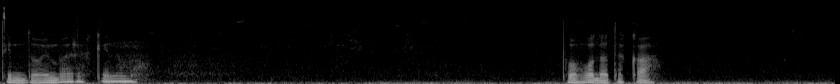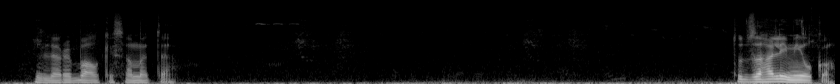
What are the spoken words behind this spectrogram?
Під той берег кинемо. Погода така. Для рибалки саме те. Тут взагалі мілко.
